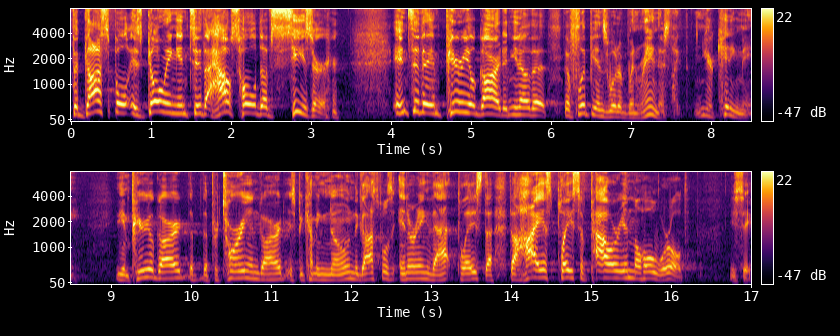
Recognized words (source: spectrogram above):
The gospel is going into the household of Caesar, into the imperial guard. And you know, the, the Philippians would have been reading this like, you're kidding me. The imperial guard, the, the, Praetorian guard, is becoming known. The gospel is entering that place, the, the highest place of power in the whole world, you see.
